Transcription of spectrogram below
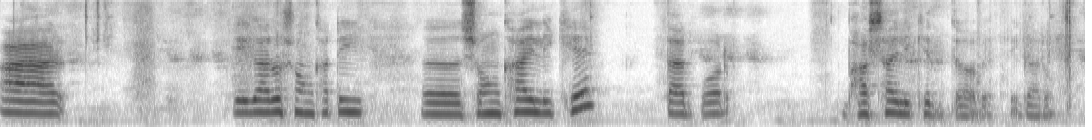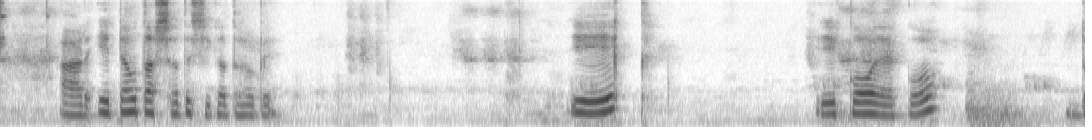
আর এগারো সংখ্যাটি সংখ্যায় লিখে তারপর ভাষায় লিখে দিতে হবে, এগারো। আর এটাও তার সাথে শেখাতে হবে। এক এক এক, দ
